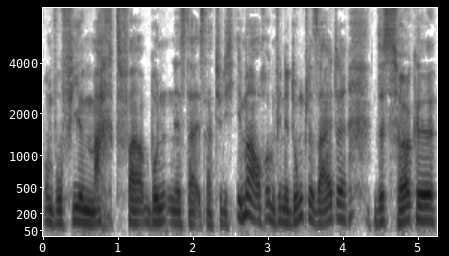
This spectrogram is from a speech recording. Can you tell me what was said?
und wo viel Macht verbunden ist, da ist natürlich immer auch irgendwie eine dunkle Seite. The Circle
